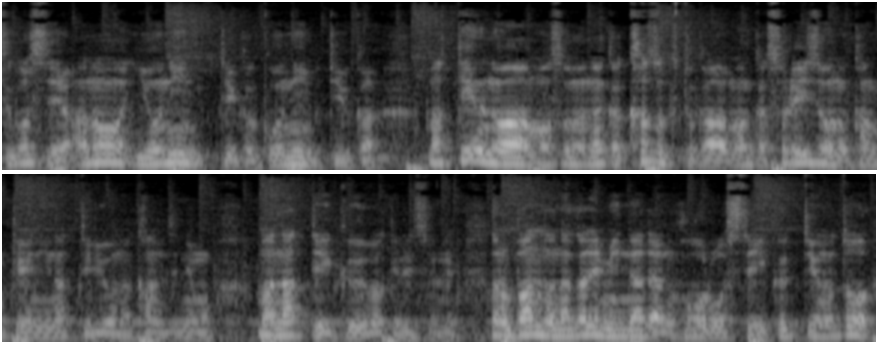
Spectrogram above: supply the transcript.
過ごしてるあの4人っていうか5人っていうか、まあ、っていうのはもうそのなんか家族とかなんかそれ以上の関係になってるような感じにも、まあ、なっていくわけですよね。そのバンの中でみんなであの放浪していくっていうのと、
